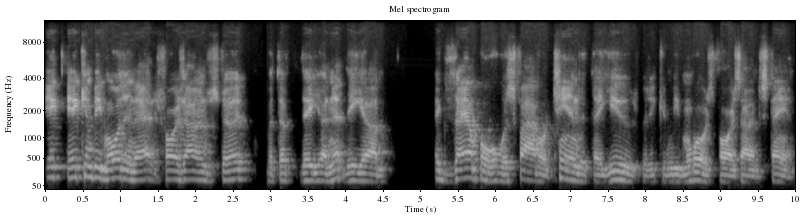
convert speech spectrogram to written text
It, it can be more than that, as far as I understood, but the, the, uh, the, um, example was five or ten that they used, but it can be more as far as I understand.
